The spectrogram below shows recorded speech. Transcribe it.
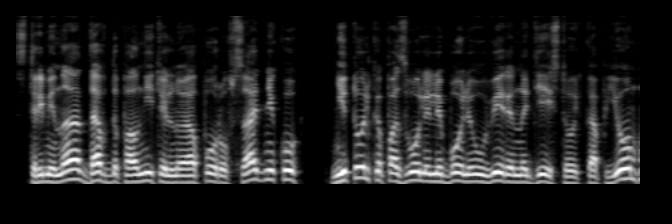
Стремена, дав дополнительную опору всаднику, не только позволили более уверенно действовать копьем,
